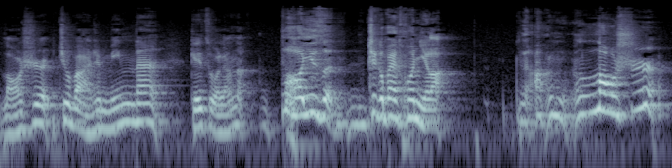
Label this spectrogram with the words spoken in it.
老师就把这名单给左良的。不好意思，这个拜托你了。啊，老师，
